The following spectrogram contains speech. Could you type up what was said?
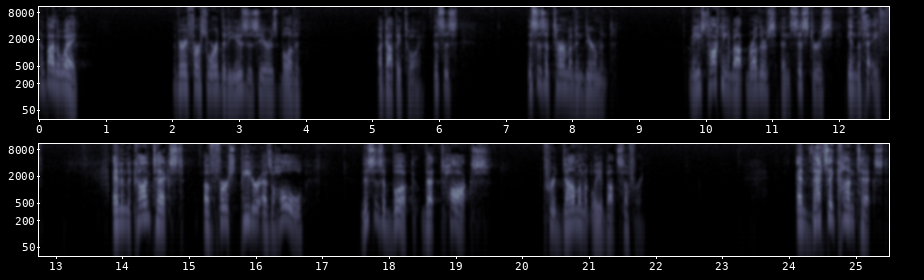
And by the way, the very first word that he uses here is beloved, agapetoi. This is this is a term of endearment. I mean, he's talking about brothers and sisters in the faith. And in the context of First Peter as a whole, this is a book that talks predominantly about suffering. And that's a context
